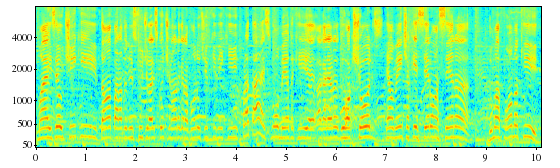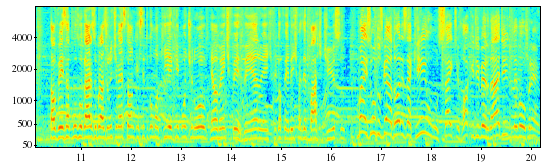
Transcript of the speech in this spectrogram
mas eu tinha que dar uma parada no estúdio lá, eles continuaram gravando, eu tive que vir aqui pra estar esse momento aqui. A galera do Rock Show, eles realmente aqueceram a cena de uma forma que talvez alguns lugares do Brasil não tivesse tão aquecido como aqui, aqui continuou realmente fervendo e a gente fica feliz de fazer parte disso. Mais um dos ganhadores aqui, o site Rock de Verdade, levou o prêmio.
